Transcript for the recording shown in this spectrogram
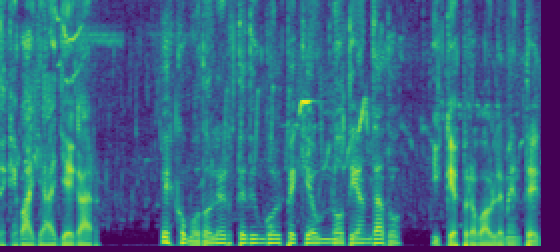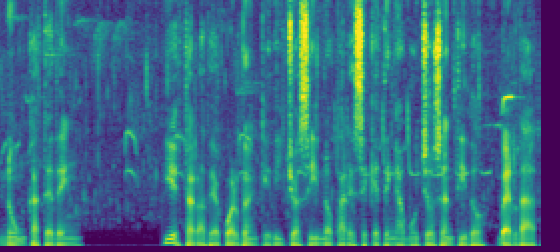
de que vaya a llegar, es como dolerte de un golpe que aún no te han dado y que probablemente nunca te den. Y estarás de acuerdo en que dicho así no parece que tenga mucho sentido, ¿verdad?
